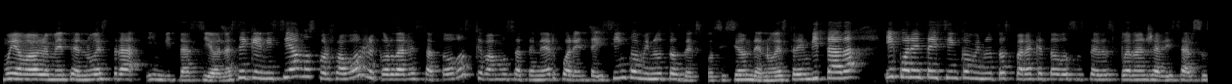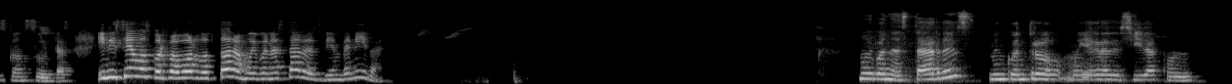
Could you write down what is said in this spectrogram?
muy amablemente nuestra invitación. Así que iniciamos, por favor, recordarles a todos que vamos a tener 45 minutos de exposición de nuestra invitada y 45 minutos para que todos ustedes puedan realizar sus consultas. Iniciamos, por favor, doctora. Muy buenas tardes. Bienvenida. Muy buenas tardes. Me encuentro muy agradecida con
